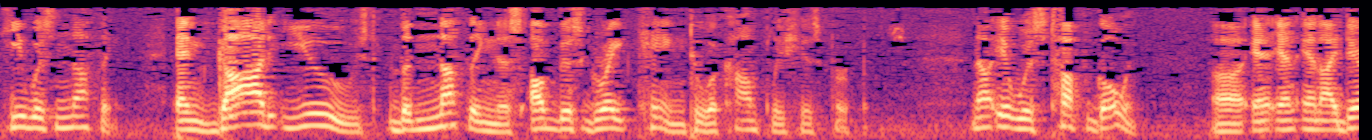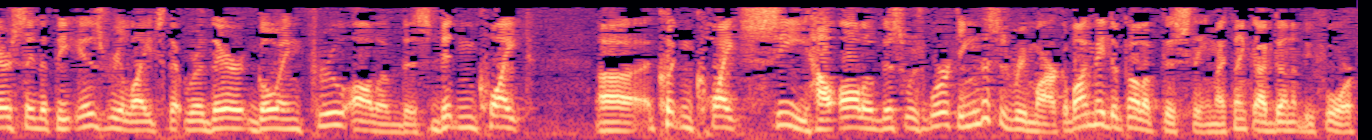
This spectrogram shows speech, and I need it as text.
he was nothing. And God used the nothingness of this great king to accomplish his purpose. Now, it was tough going. Uh, and, and, and, I dare say that the Israelites that were there going through all of this didn't quite, uh, couldn't quite see how all of this was working. This is remarkable. I may develop this theme. I think I've done it before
